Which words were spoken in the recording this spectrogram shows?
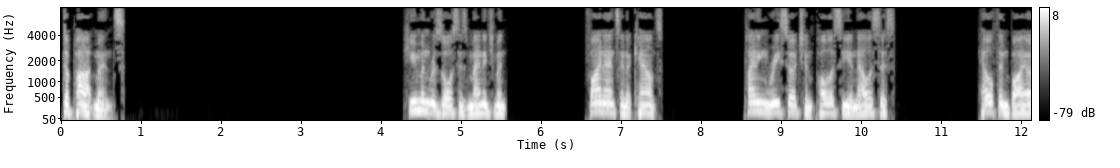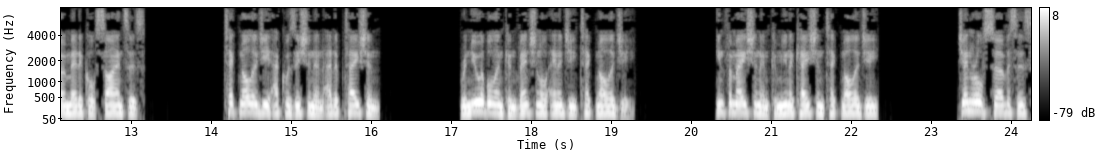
Departments Human Resources Management Finance and Accounts Planning Research and Policy Analysis Health and Biomedical Sciences Technology Acquisition and Adaptation Renewable and Conventional Energy Technology Information and Communication Technology General Services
